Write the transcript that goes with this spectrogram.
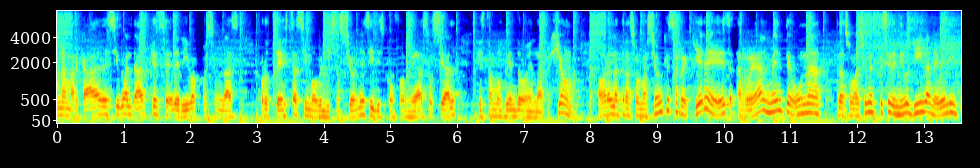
una marcada desigualdad que se deriva pues en las protestas y movilizaciones y disconformidad social que estamos viendo en la región. Ahora la transformación que se requiere es realmente una transformación, una especie de New Deal a nivel internacional,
